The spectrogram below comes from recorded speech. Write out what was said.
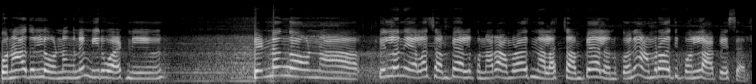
పునాదుల్లో ఉండగానే మీరు వాటిని పిండంగా ఉన్న పిల్లని ఎలా చంపేయాలనుకున్నారో అమరావతిని అలా చంపేయాలనుకొని అమరావతి పనులు ఆపేశారు.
